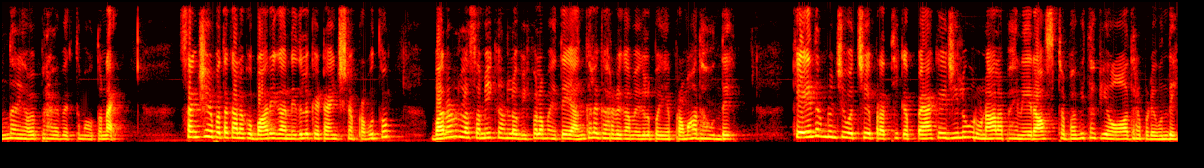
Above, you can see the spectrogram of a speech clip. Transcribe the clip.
ఉందని అభిప్రాయాలు వ్యక్తమవుతున్నాయి. సంక్షేమ పథకాలకు భారీగా నిధులు కేటాయించిన ప్రభుత్వం వనరుల సమీకరణలో విఫలమైతే అంకలగారుడిగా మిగిలిపోయే ప్రమాదం ఉంది. కేంద్రం నుంచి వచ్చే ప్రత్యేక ప్యాకేజీలు రుణాలపైనే రాష్ట్ర భవితవ్యం ఆధారపడి ఉంది.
